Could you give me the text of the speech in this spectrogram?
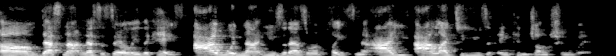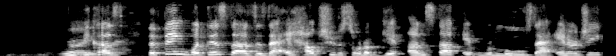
Um, that's not necessarily the case. I would not use it as a replacement. I, I like to use it in conjunction with. Right. Because the thing what this does is that it helps you to sort of get unstuck it removes that energy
